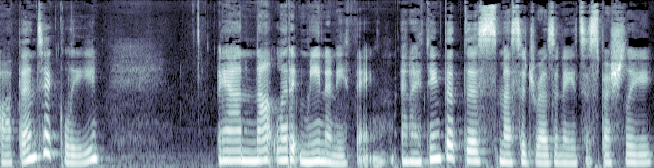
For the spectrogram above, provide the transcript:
authentically and not let it mean anything. And I think that this message resonates, especially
